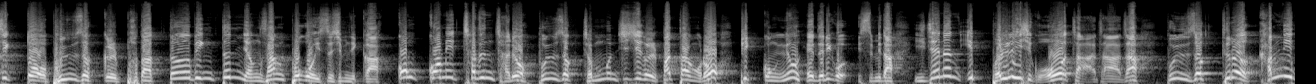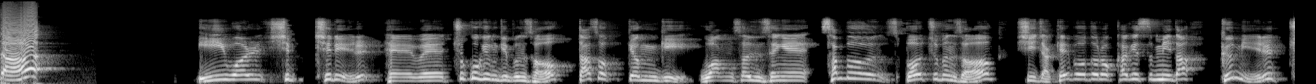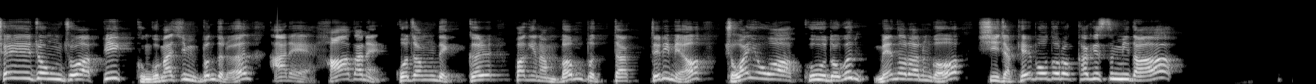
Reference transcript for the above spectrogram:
아직도 분석글 퍼다 더빙 뜬 영상 보고 있으십니까? 꼼꼼히 찾은 자료, 분석 전문 지식을 바탕으로 픽 공유해드리고 있습니다. 이제는 입 벌리시고 자자자 분석 들어갑니다. 2월 17일 해외 축구 경기 분석 5경기 왕 선생의 3분 스포츠 분석 시작해 보도록 하겠습니다. 금일 최종 조합픽 궁금하신 분들은 아래 하단에 고정 댓글 확인 한번 부탁드리며 좋아요와 구독은 매너라는 거 시작해 보도록 하겠습니다.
